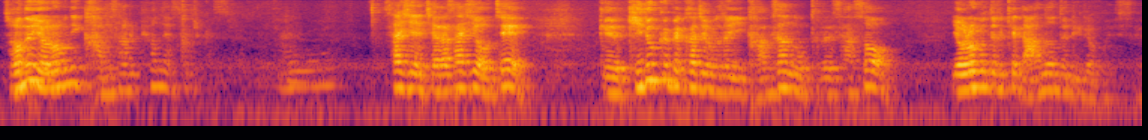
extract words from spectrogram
저는 여러분이 감사를 표현했으면 좋겠어요. 사실 제가 사실 어제 그 기독교 백화점에서 이 감사 노트를 사서 여러분들께 나눠드리려고 했어요.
